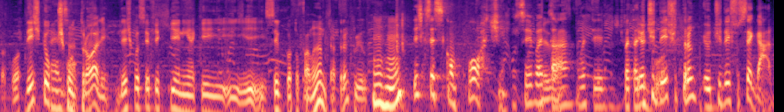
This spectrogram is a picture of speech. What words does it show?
sacou? Desde que eu É, te exato. controle, desde que você fique pequenininho aqui e, e, e siga o que eu tô falando, tá tranquilo. Uhum. Desde que você se comporte, você vai estar. Exato. vai ter. Vai tá eu de te boa. deixo tran... eu te deixo cegado.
